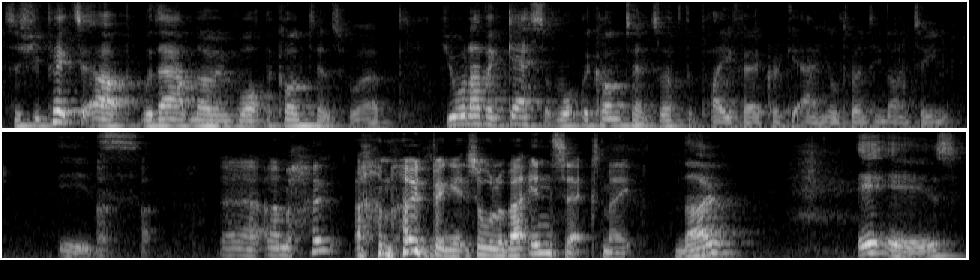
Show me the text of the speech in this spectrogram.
so she picked it up without knowing what the contents were. Do you want to have a guess at what the contents of the Playfair Cricket Annual 2019 is? Uh, I'm, ho- I'm hoping it's all about insects, mate. No, it is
